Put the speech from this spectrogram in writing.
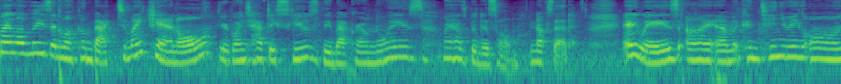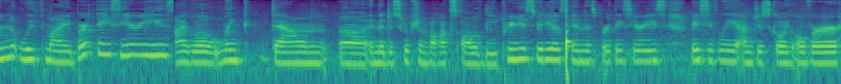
my lovelies and welcome back to my channel. You're going to have to excuse the background noise. My husband is home. Enough said. Anyways, I am continuing on with my birthday series. I will link down uh, in the description box all of the previous videos in this birthday series. Basically, I'm just going over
